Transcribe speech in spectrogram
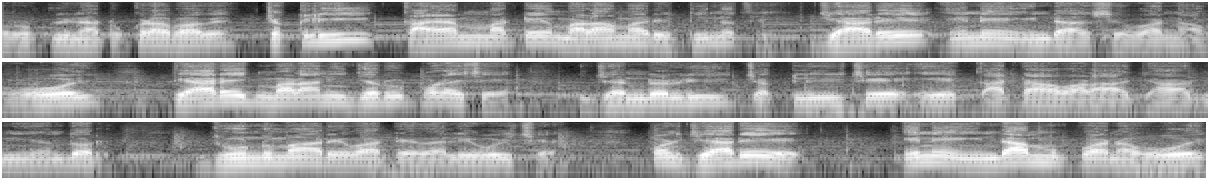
રોટલીના ટુકડા ભાવે. ચકલી કાયમ માટે માળામાં રહેતી નથી. જ્યારે એને ઈંડા સેવાના હોય, ત્યારે જ માળાની જરૂર પડે છે. જનરલી ચકલી છે એ કાંટાવાળા ઝાડની અંદર ઝુંડમાં રહેવા ટેવાયેલી હોય છે. પણ જ્યારે એને ઈંડા મૂકવાના હોય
